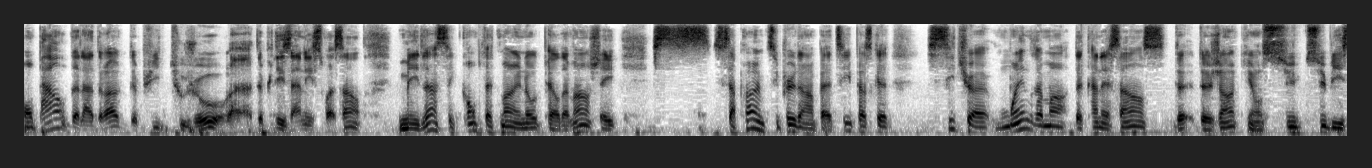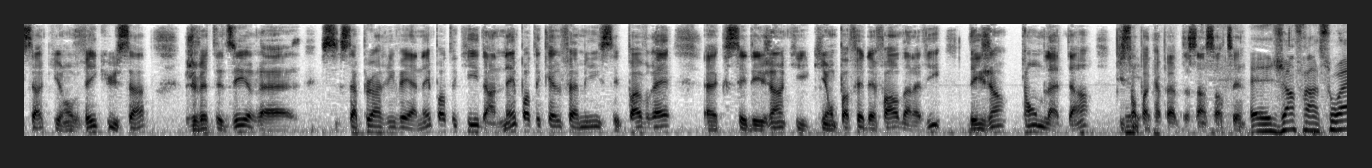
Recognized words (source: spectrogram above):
On parle de la drogue depuis toujours, depuis les années 60, mais là, c'est complètement une autre paire de manches et ça prend un petit peu d'empathie parce que si tu as moindrement de connaissances de, gens qui ont subi ça, qui ont vécu ça, je vais te dire, ça peut arriver à n'importe qui, dans n'importe quelle famille. C'est pas vrai euh, que c'est des gens qui qui ont pas fait d'efforts dans la vie. Des gens tombent là-dedans puis sont pas capables de s'en sortir. Euh, Jean-François,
